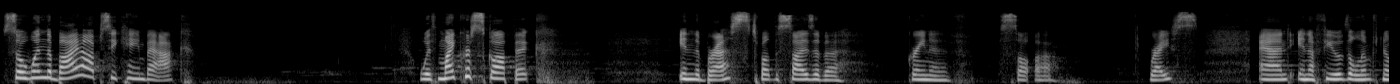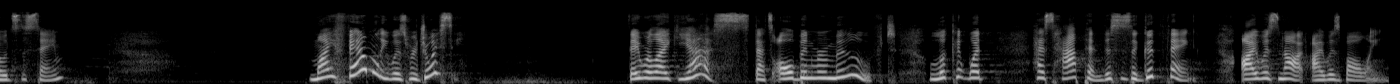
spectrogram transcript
So when the biopsy came back with microscopic in the breast, about the size of a grain of uh, rice, and in a few of the lymph nodes the same, my family was rejoicing. They were like, Yes, that's all been removed. Look at what has happened. This is a good thing. I was not, I was bawling.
